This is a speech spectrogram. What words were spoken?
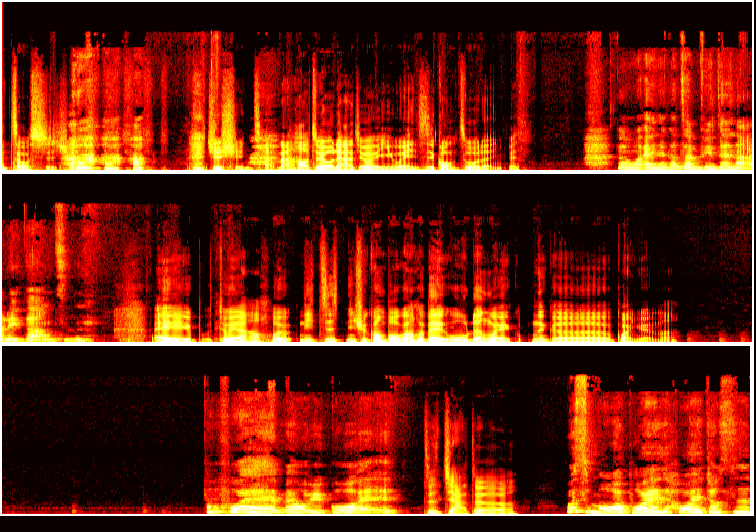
走十圈。去巡场，然后最后大家就会以为你是工作人员。然后哎，那个展品在哪里？这样子。哎，对啊，会你之你去逛博物馆会被误认为那个馆员吗？不会，没有遇过哎。真的假的？为什么我不会？会就是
